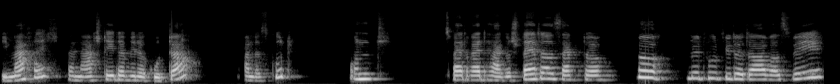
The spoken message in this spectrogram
Wie mache ich? Danach steht er wieder gut da, alles gut. Und zwei, drei Tage später sagt er, oh, mir tut wieder da was weh,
